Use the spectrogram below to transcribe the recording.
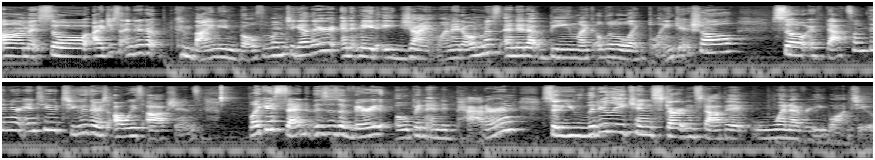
Um, so I just ended up combining both of them together and it made a giant one. It almost ended up being like a little like blanket shawl. So if that's something you're into too, there's always options. Like I said, this is a very open-ended pattern, so you literally can start and stop it whenever you want to.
